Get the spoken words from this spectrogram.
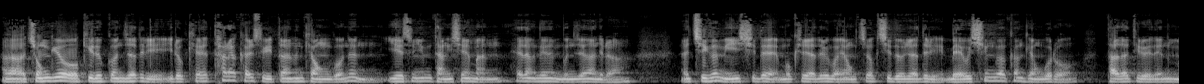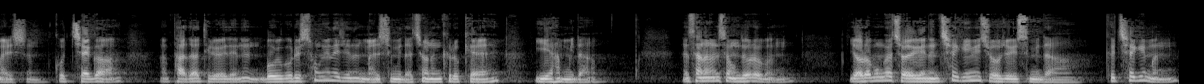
아, 종교 기득권자들이 이렇게 타락할 수 있다는 경고는 예수님 당시에만 해당되는 문제가 아니라 지금 이 시대 목회자들과 영적 지도자들이 매우 심각한 경고로 받아들여야 되는 말씀, 곧 제가 받아들여야 되는 몰골이 송연해지는 말씀이다. 저는 그렇게 이해합니다. 사랑하는 성도 여러분, 여러분과 저에게는 책임이 주어져 있습니다. 그 책임은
